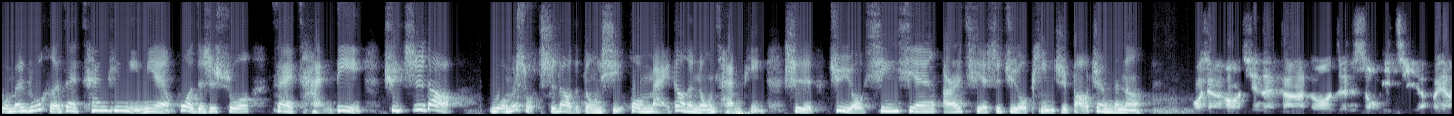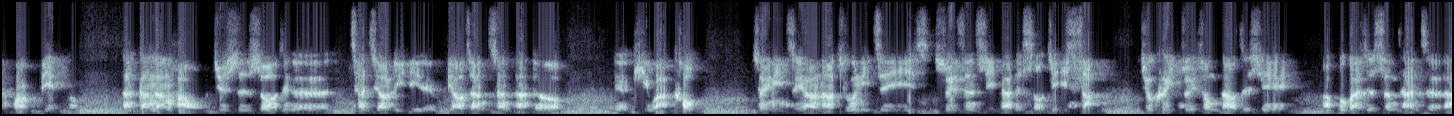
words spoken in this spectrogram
我们如何在餐厅里面，或者是说在产地去知道？我们所吃到的东西或买到的农产品是具有新鲜，而且是具有品质保证的呢？我想哈，现在大家都人手一机了，非常方便哦。那刚刚好就是说，这个产销履历的标章上它都有那个 QR code，所以你只要拿出你自己随身携带的手机一扫，就可以追踪到这些啊，不管是生产者啦、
